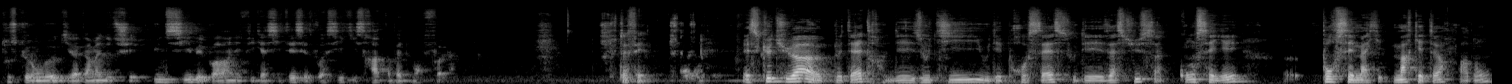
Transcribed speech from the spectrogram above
tout ce que l'on veut qui va permettre de toucher une cible et pour avoir une efficacité cette fois-ci qui sera complètement folle. Tout à fait. Est-ce que tu as euh, peut-être des outils ou des process ou des astuces à conseiller pour ces marketeurs pardon,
